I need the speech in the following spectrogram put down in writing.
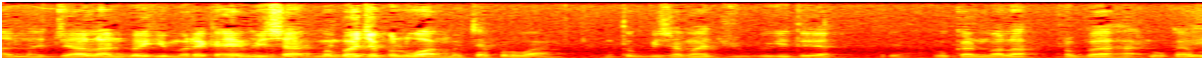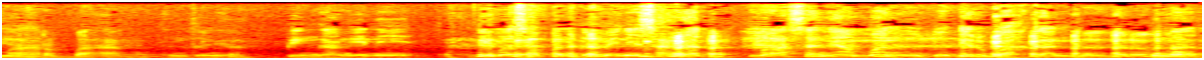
adalah jalan bagi mereka yang bisa membaca peluang. Baca peluang. Untuk bisa maju begitu ya? Iya. bukan malah rebahan. Bukan malah rebahan. Tentunya. Pinggang ini di masa pandemi ini sangat merasa nyaman untuk direbahkan. Benar.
